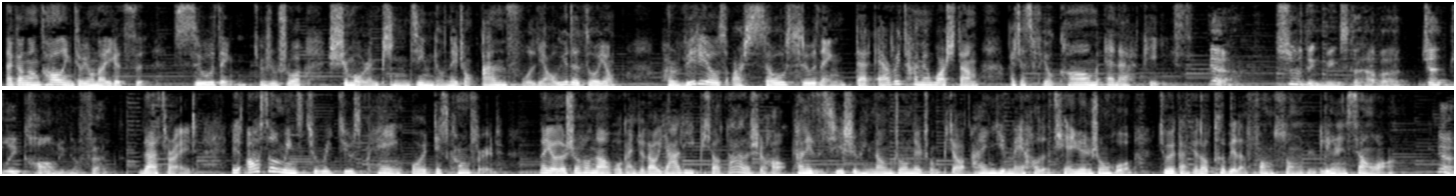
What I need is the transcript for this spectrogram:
那刚刚 Colin 就用到一个词 soothing，就是说使某人平静，有那种安抚、疗愈的作用。Her videos are so soothing that every time I watch them, I just feel calm and at peace. Yeah, soothing means to have a gently calming effect. That's right. It also means to reduce pain or discomfort. 那有的时候呢，我感觉到压力比较大的时候，看李子柒视频当中那种比较安逸美好的田园生活，就会感觉到特别的放松，令人向往啊。 Yeah,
